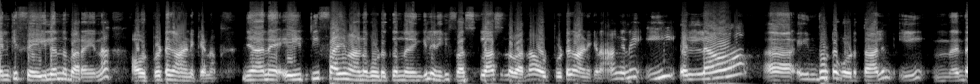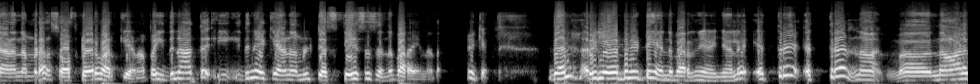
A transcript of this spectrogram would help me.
എനിക്ക് ഫെയിൽ എന്ന് പറയുന്ന ഔട്ട്പുട്ട് കാണിക്കണം. ഞാൻ എയ്റ്റി ഫൈവ് ആണ് കൊടുക്കുന്നതെങ്കിൽ എനിക്ക് ഫസ്റ്റ് ക്ലാസ് എന്ന് പറഞ്ഞ ഔട്ട്പുട്ട് കാണിക്കണം. അങ്ങനെ ഈ എല്ലാ ഇൻപുട്ട് കൊടുത്താലും ഈ എന്താണ് നമ്മുടെ സോഫ്റ്റ്വെയർ വർക്ക് ചെയ്യണം. അപ്പൊ ഇതിനകത്ത് ഇതിനെയൊക്കെയാണ് നമ്മൾ ടെസ്റ്റ് കേസസ് എന്ന് പറയുന്നത്. ഓക്കെ ദെൻ റിലയബിലിറ്റി എന്ന് പറഞ്ഞു കഴിഞ്ഞാൽ എത്ര എത്ര നാളെ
